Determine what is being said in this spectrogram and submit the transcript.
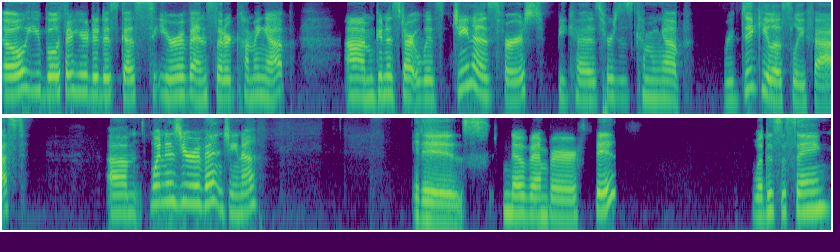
So you both are here to discuss your events that are coming up. I'm going to start with Gina's first because hers is coming up ridiculously fast. Um, when is your event, Gina? It is November 5th. What is the saying?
